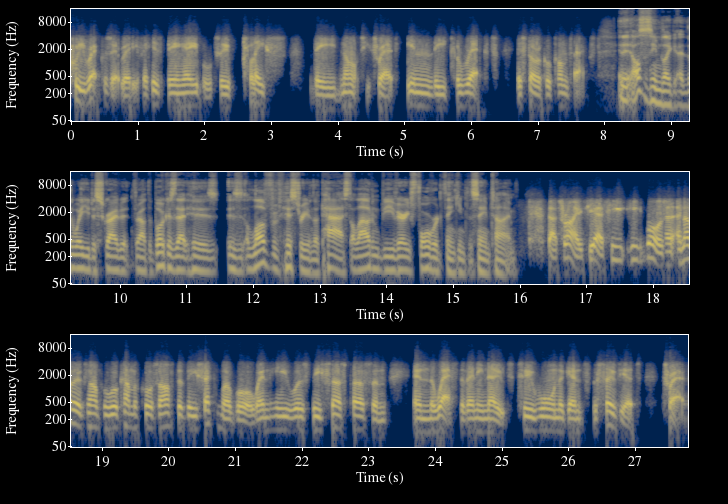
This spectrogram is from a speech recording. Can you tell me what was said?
prerequisite, really, for his being able to place the Nazi threat in the correct historical context. And it also seemed like uh, the way you described it throughout the book is that his his love of history in the past allowed him to be very forward thinking at the same time. That's right. Yes, he, he was. Another example will come, of course, after the Second World War, when he was the first person in the West of any note to warn against the Soviet threat,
